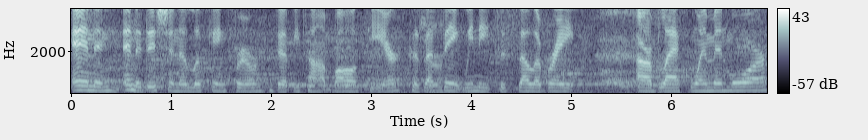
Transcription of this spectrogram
and in, in addition to looking for debutante balls here, because sure. I think we need to celebrate our black women more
